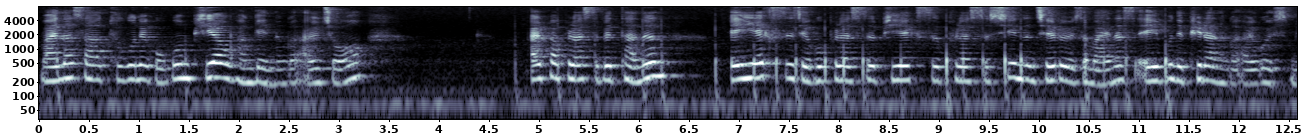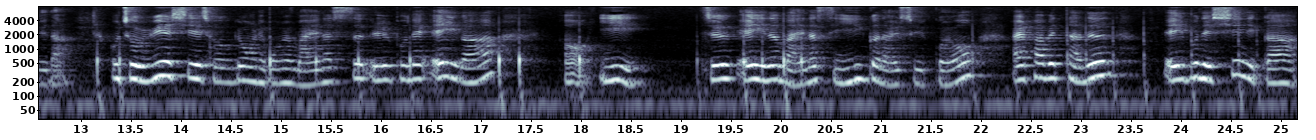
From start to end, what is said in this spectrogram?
마이너스 4두 근의 곱은 b하고 관계 있는 거 알죠? 알파 플러스 베타는 ax 제곱 플러스 bx 플러스 c는 제로에서 마이너스 a분의 b라는 걸 알고 있습니다. 그럼 저 위에 c에 적용을 해보면 마이너스 1분의 a가 어, 2, 즉 a는 마이너스 2인 건 알 수 있고요. 알파 베타는 a분의 c니까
